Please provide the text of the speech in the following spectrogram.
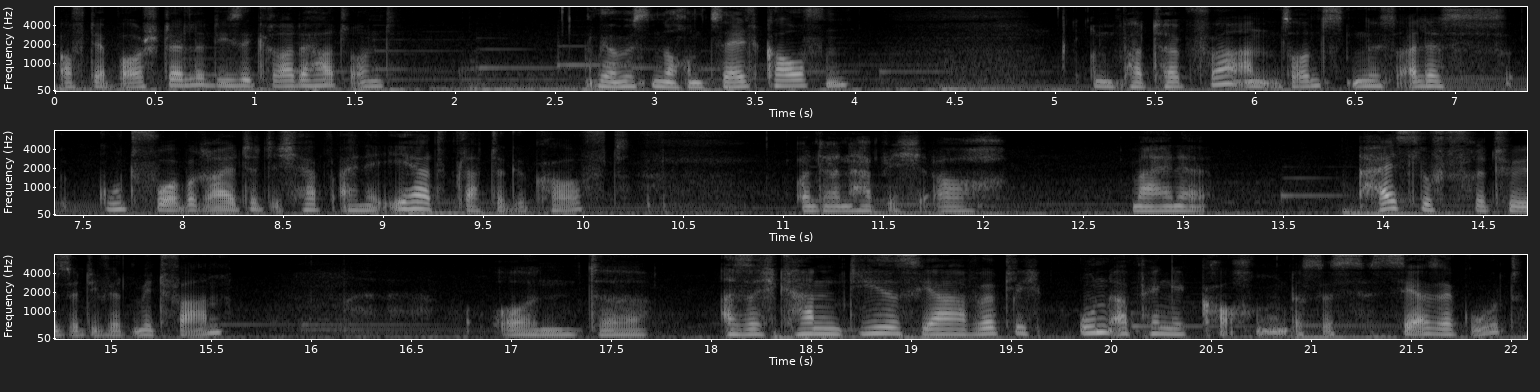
auf der Baustelle, die sie gerade hat und wir müssen noch ein Zelt kaufen und ein paar Töpfe. Ansonsten ist alles gut vorbereitet. Ich habe eine E-Herdplatte gekauft und dann habe ich auch meine Heißluftfritteuse, die wird mitfahren. Und äh, also ich kann dieses Jahr wirklich unabhängig kochen. Das ist sehr, sehr gut.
